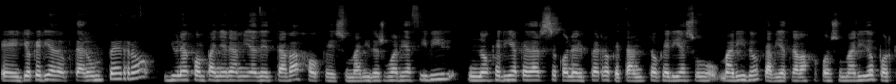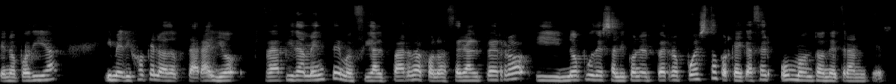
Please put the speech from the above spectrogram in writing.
Eh, yo quería adoptar un perro y una compañera mía de trabajo, que su marido es guardia civil, no quería quedarse con el perro que tanto quería su marido, que había trabajo con su marido porque no podía, y me dijo que lo adoptara. Yo rápidamente me fui al Pardo a conocer al perro y no pude salir con el perro puesto porque hay que hacer un montón de trámites.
